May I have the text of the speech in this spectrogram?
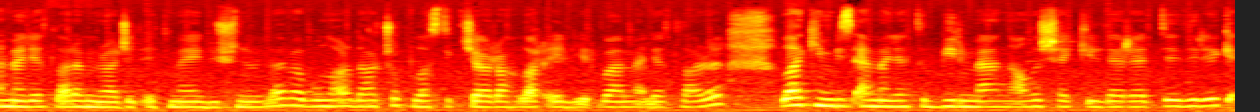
əməliyyatlara müraciət etməyi düşünürlər və bunlar daha çox plastik cərrahlar eləyir bu əməliyyatları. Lakin biz əməliyyatı bir mənalı şəkildə rədd edirik.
